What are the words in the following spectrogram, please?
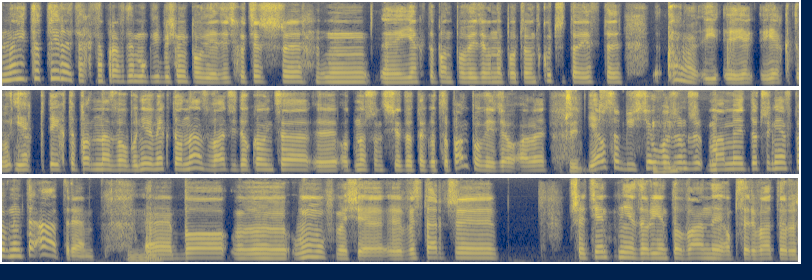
No i to tyle tak naprawdę moglibyśmy powiedzieć, chociaż mm, e, jak to pan powiedział na początku, czy to jest, e, jak to, jak, jak to pan nazwał, bo nie wiem jak to nazwać do końca e, odnosząc się do tego, co pan powiedział, ale czy... ja osobiście mhm. uważam, że mamy do czynienia z pewnym teatrem, mhm. bo umówmy się, wystarczy przeciętnie zorientowany obserwator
